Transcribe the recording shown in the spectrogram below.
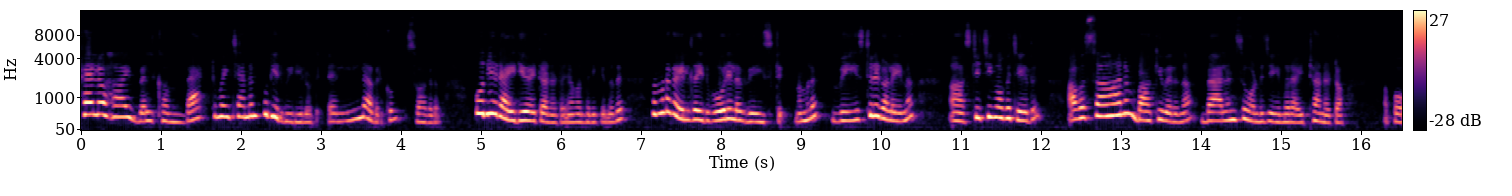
Hello hi welcome back to my channel പുതിയൊരു വീഡിയോയിലോട്ട് എല്ലാവർക്കും സ്വാഗതം. പുതിയൊരു ഐഡിയ ആയിട്ടാണ് കേട്ടോ ഞാൻ വന്നിരിക്കുന്നത്. നമ്മുടെ കയ്യിൽ ദാ ഇതുപോലെയുള്ള വേസ്റ്റ് നമ്മൾ വേസ്റ്റിൽ കളയുന്ന സ്റ്റിച്ചിങ് ഒക്കെ ചെയ്ത് അവസാനം ബാക്കി വരുന്ന ബാലൻസ് കൊണ്ട് ചെയ്യുന്ന ഒരു ഐറ്റാണ് കേട്ടോ. അപ്പോൾ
